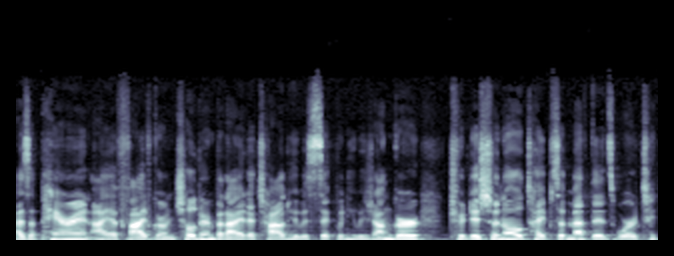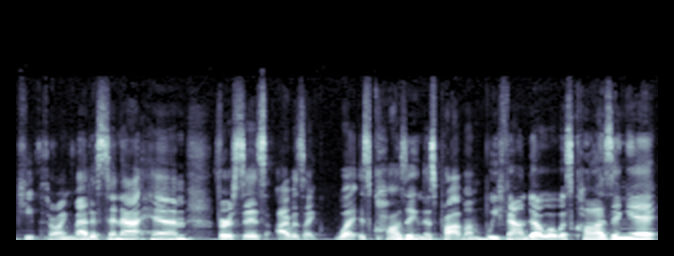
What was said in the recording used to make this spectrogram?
as a parent, I have five grown children, but I had a child who was sick when he was younger. Traditional types of methods were to keep throwing medicine at him, versus I was like, what is causing this problem? We found out what was causing it,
